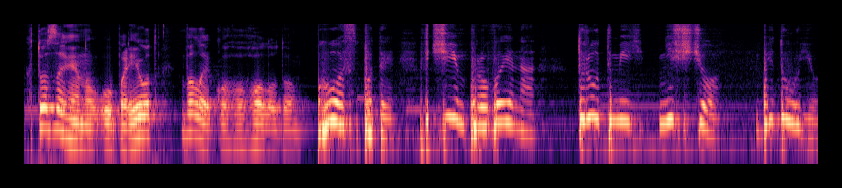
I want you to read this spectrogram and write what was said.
хто загинув у період великого голоду. Господи, в чим провина, труд мій ніщо, бідую.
